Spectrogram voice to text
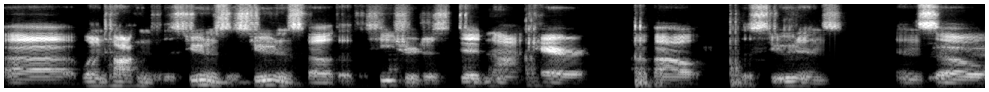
uh, when talking to the students, the students felt that the teacher just did not care about the students. And so,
